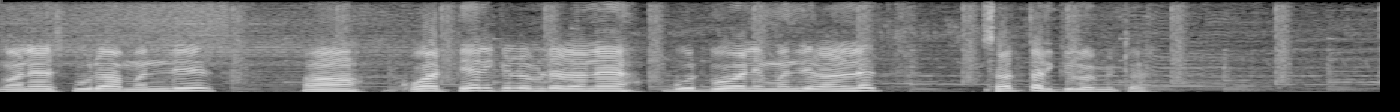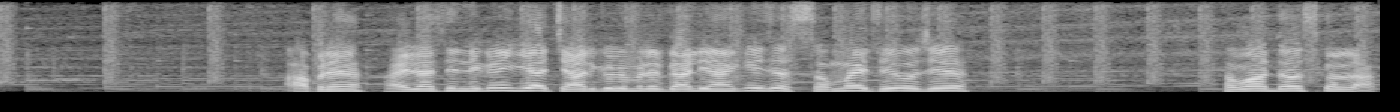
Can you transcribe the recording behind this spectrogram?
ગણેશપુરા મંદિર કોટ તેર કિલોમીટર અને બુદ્ધ ભવાની મંદિર અને સત્તર કિલોમીટર. આપણે હાઈલાથી નીકળી ગયા. ચાર કિલોમીટર ગાડી હાંકી છે. સમય થયો છે સવા દસ કલાક.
